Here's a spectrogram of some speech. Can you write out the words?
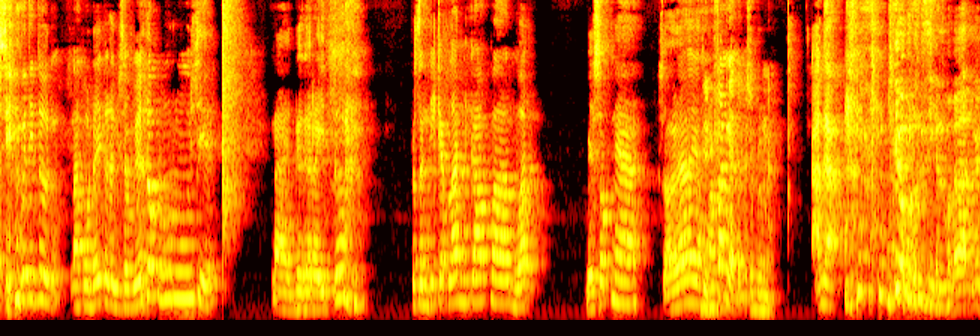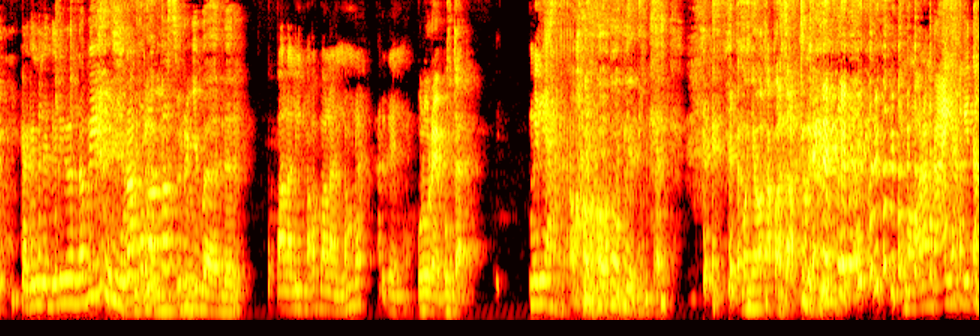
steamboat itu nakodanya kagak bisa belok lurus ya nah gara-gara itu pesen tiket lagi kapal buat besoknya soalnya yang Di refund nggak tapi sebelumnya? agak Dia belum sian banget. kagak bisa diri tapi murah kok kapal Pergi bandar. kepala lima kepala enam dah harganya Puluh ribu. Juta. miliar Oh, miliar. Emang nyawa kapal satu kan? Emang orang kaya kita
